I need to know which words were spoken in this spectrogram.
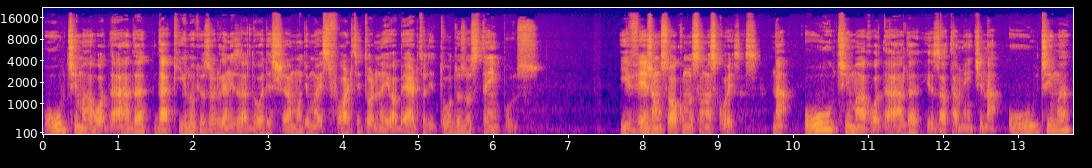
última rodada daquilo que os organizadores chamam de o mais forte torneio aberto de todos os tempos. E vejam só como são as coisas. Na última rodada, exatamente na última,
